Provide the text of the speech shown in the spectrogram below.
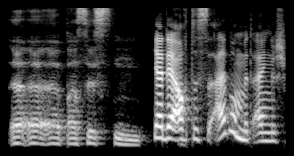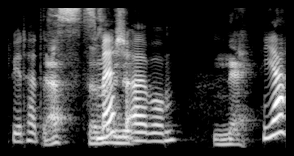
Tour-Bassisten. Ja, der auch das Album mit eingespielt hat. Das- das Smash-Album. ne, Ja,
